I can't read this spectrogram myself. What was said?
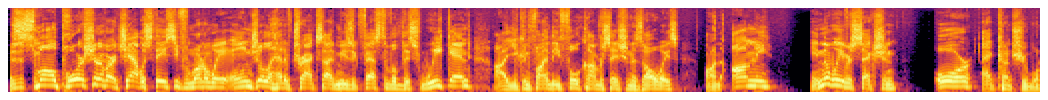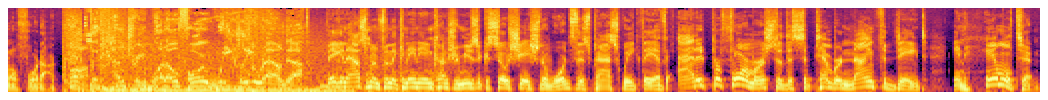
There's a small portion of our chat with Stacy from Runaway Angel ahead of Trackside Music Festival this weekend. Uh, you can find the full conversation as always on Omni in the Weaver section or at country104.com. The Country 104 Weekly Roundup. Big announcement from the Canadian Country Music Association Awards this past week. They have added performers to the September 9th date in Hamilton.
